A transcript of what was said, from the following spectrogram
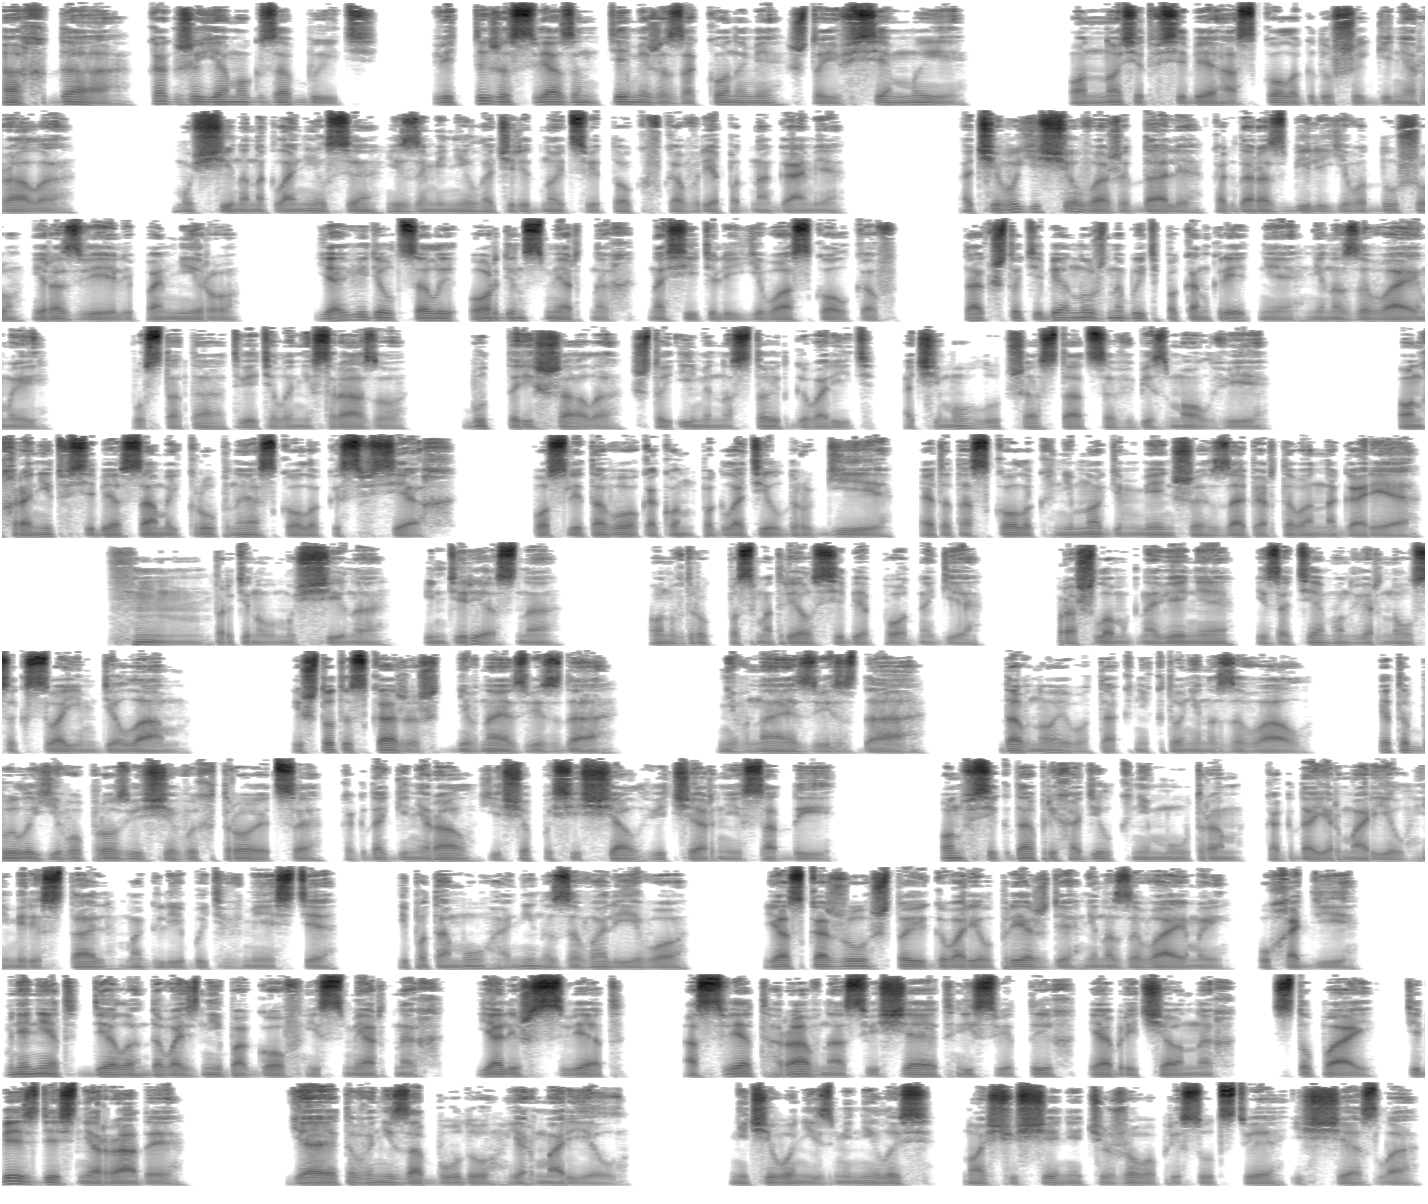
«Ах, да, как же я мог забыть? Ведь ты же связан теми же законами, что и все мы. Он носит в себе осколок души генерала». Мужчина наклонился и заменил очередной цветок в ковре под ногами. А чего еще вы ожидали, когда разбили его душу и развеяли по миру? Я видел целый орден смертных, носителей его осколков, так что тебе нужно быть поконкретнее, неназываемый». Пустота ответила не сразу, будто решала, что именно стоит говорить, а чему лучше остаться в безмолвии. Он хранит в себе самый крупный осколок из всех. После того, как он поглотил другие, этот осколок немногим меньше запертого на горе. «Хм», — протянул мужчина, — «интересно. Он вдруг посмотрел себе под ноги. Прошло мгновение, и затем он вернулся к своим делам. «И что ты скажешь, дневная звезда?» «Дневная звезда». Давно его так никто не называл. Это было его прозвище в их троице, когда генерал еще посещал вечерние сады. Он всегда приходил к ним утром, когда Ермарил и Меристаль могли быть вместе и потому они называли его... Я скажу, что и говорил прежде, неназываемый. Уходи. Мне нет дела до возни богов и смертных. Я лишь свет, а свет равно освещает и святых, и обреченных. Ступай, тебе здесь не рады». «Я этого не забуду, Ермарил». Ничего не изменилось, но ощущение чужого присутствия исчезло.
